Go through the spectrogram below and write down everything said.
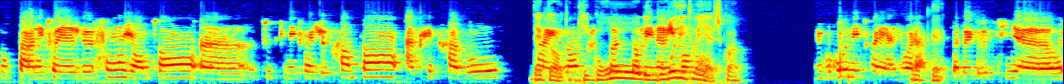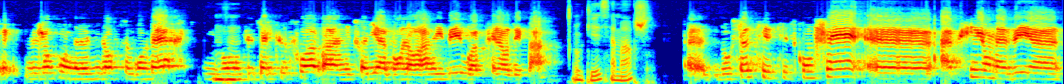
Donc par nettoyage de fond, j'entends euh, tout ce qui est nettoyage de printemps, après travaux. D'accord, donc les gros, les gros nettoyages, quoi du gros nettoyage, voilà. Ça peut être aussi euh, les gens qui ont une résidence secondaire qui mhm. vont que quelques fois bah, nettoyer avant leur arrivée ou après leur départ. Ok, ça marche. Euh, donc ça, c'est ce qu'on fait. Euh, après, on avait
